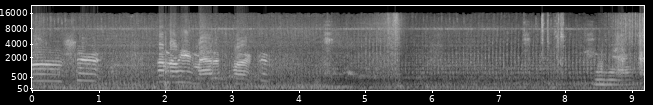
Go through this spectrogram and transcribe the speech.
oh shit! I know he's mad as fuck. I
